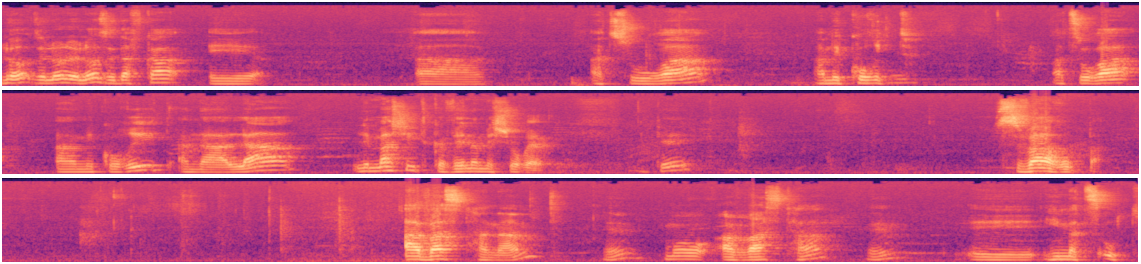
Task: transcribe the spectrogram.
לא, זה לא ללא, זה דווקא אה, הצורה המקורית. הצורה המקורית, הנעלה, למה שהתכוון המשורר. אוקיי? רופה. אבסטהנם, כן? כמו אבסטה, כן? אה, הימצאות,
